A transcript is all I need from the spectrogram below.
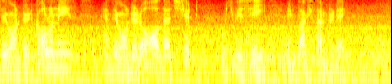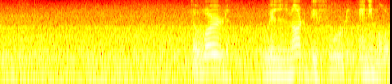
they wanted colonies, and they wanted all that shit which we see in Pakistan today. The world will not be fooled anymore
